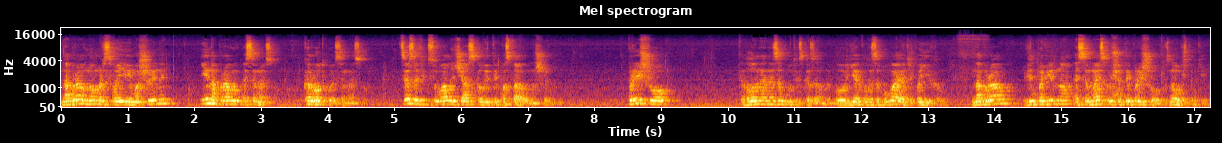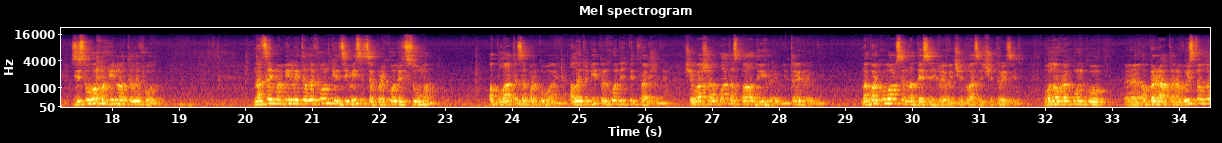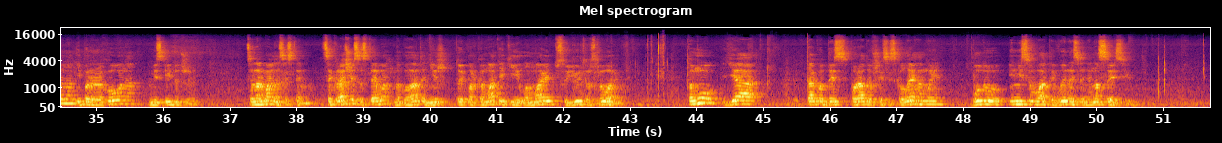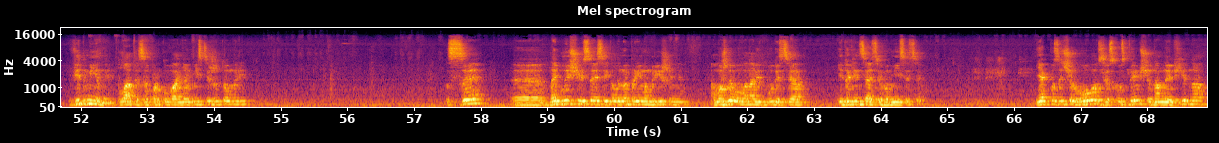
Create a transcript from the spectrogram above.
Набрав номер своєї машини і направив смс, коротку смс. Це зафіксували час, коли ти поставив машину. Прийшов, головне не забути, сказали, бо є, коли забувають і поїхав. Набрав відповідно смс-ку, що ти прийшов, знову ж таки, зі свого мобільного телефону. На цей мобільний телефон в кінці місяця приходить сума оплати за паркування. Але тобі приходить підтвердження, що ваша оплата склала 2 гривні, 3 гривні. Напаркувався на 10 гривень чи 20 чи 30, воно в рахунку е, оператора виставлено і перераховано в міський бюджет. Це нормальна система. Це краща система набагато, ніж той паркомат, який ламають, псують, розбивають. Тому я, так от десь порадившись із колегами, буду ініціювати винесення на сесію відміни плати за паркування в місті Житомирі з е, найближчої сесії, коли ми приймемо рішення, а можливо вона відбудеться і до кінця цього місяця, як позачергова в зв'язку з тим, що нам необхідно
